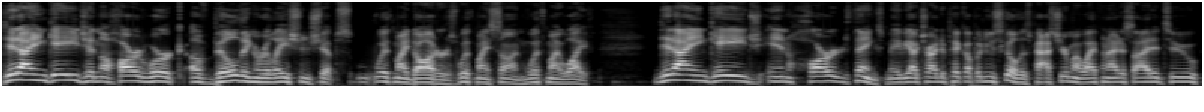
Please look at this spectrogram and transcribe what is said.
Did I engage in the hard work of building relationships with my daughters, with my son, with my wife? Did I engage in hard things? Maybe I tried to pick up a new skill. This past year, my wife and I decided to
